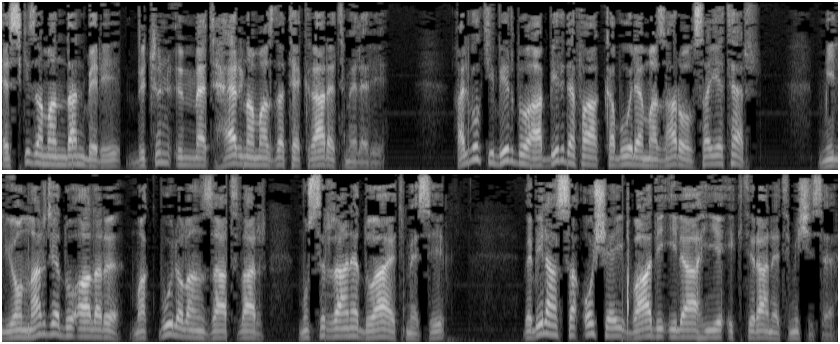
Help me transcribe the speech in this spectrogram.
eski zamandan beri bütün ümmet her namazda tekrar etmeleri. Halbuki bir dua bir defa kabule mazhar olsa yeter. Milyonlarca duaları makbul olan zatlar musırrane dua etmesi ve bilhassa o şey vadi ilahiye iktiran etmiş ise.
